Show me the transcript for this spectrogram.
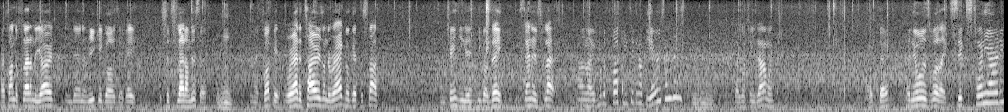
I found a flat on the yard, and then Enrique goes like, hey, it sits flat on this side. hmm I'm like, fuck it. We're out of tires on the rack. Go get the stock. I'm changing it. He goes, hey, the center is flat. I'm like, what the fuck? Are you taking out the air or something? hmm So I go change that one. Okay. And it was what, like 6:20 already?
